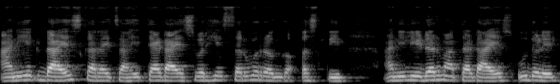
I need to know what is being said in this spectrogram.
आणि एक डायस करायचा आहे. त्या डायसवर हे सर्व रंग असतील आणि लीडर माता डायस उधळेल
